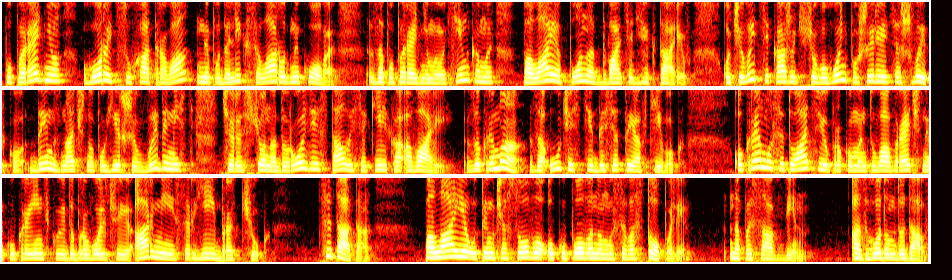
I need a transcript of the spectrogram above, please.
Попередньо горить суха трава неподалік села Родникове. За попередніми оцінками палає понад 20 гектарів. Очевидці кажуть, що вогонь поширюється швидко. Дим значно погіршив видимість, через що на дорозі сталося кілька аварій, зокрема за участі 10 автівок. Окрему ситуацію прокоментував речник Української добровольчої армії Сергій Братчук. Цитата: Палає у тимчасово окупованому Севастополі, написав він. А згодом додав:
